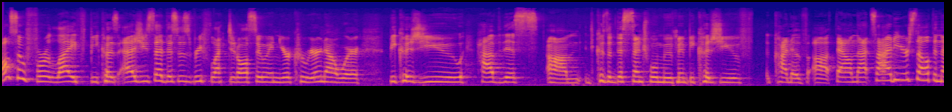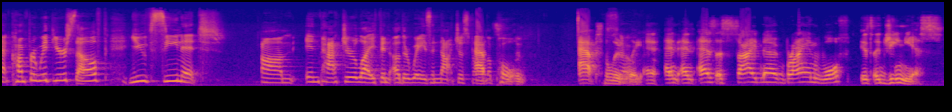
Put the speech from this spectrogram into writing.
also for life because as you said this is reflected also in your career now where because you have this um, because of this sensual movement because you've kind of uh, found that side of yourself and that comfort with yourself you've seen it um, impact your life in other ways and not just on Absolutely. the pole Absolutely. So. And, and and as a side note, Brian Wolf is a genius.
